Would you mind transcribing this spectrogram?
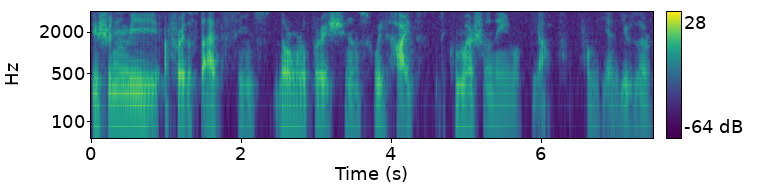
You shouldn't be afraid of that since normal operations will hide the commercial name of the app from the end user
